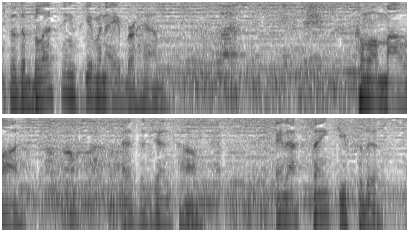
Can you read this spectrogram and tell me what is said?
So the blessings given Abraham come on my life as a Gentile. And I thank you for this.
